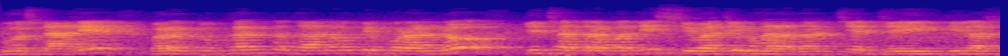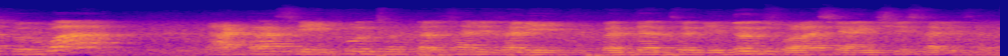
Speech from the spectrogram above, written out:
गोष्ट आहे. परंतु खंत जाणवते पुरांनो की छत्रपती शिवाजी महाराजांची जयंतीला सुरुवात अठराशे एकोणसत्तर साली झाली. पण त्यांचं निधन सोळाशे ऐंशी साली झालं.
